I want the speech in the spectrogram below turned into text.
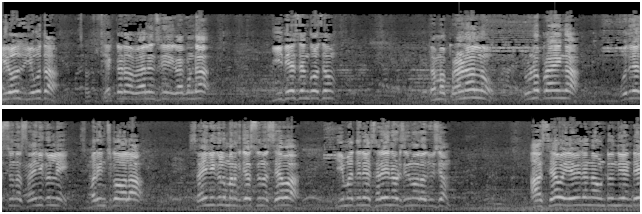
ఈరోజు యువత ఎక్కడ బ్యాలెన్స్ కాకుండా ఈ దేశం కోసం తమ ప్రాణాలను తృణప్రాయంగా వదిలేస్తున్న సైనికుల్ని స్మరించుకోవాలా? సైనికులు మనకు చేస్తున్న సేవ ఈ మధ్యనే సరైన సినిమాలో చూశాం. ఆ సేవ ఏ విధంగా ఉంటుంది అంటే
